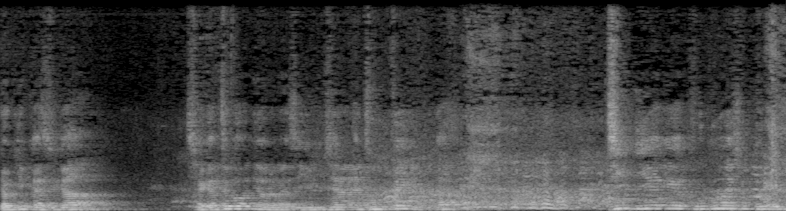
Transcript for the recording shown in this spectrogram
여기까지가 제가 뜨거운 여름에서 임진환의 독백입니다. 뒷 이야기가 궁금하신 분들은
